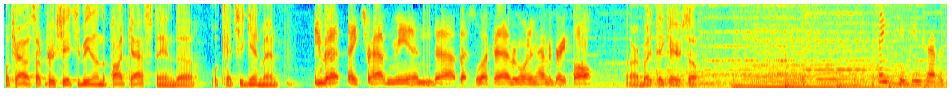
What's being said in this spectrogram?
Well, Travis, I appreciate you being on the podcast, and uh, we'll catch you again, man. You bet. Thanks for having me, and uh, best of luck to everyone, and have a great fall. All right, buddy. Take care of yourself. Thanks, Casey and Travis.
